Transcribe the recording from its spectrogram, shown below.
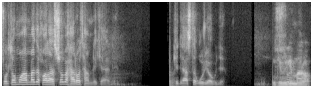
سلطان محمد خارزشاه به هرات حمله کرده که دست غوریا بوده. این که میگه مرا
